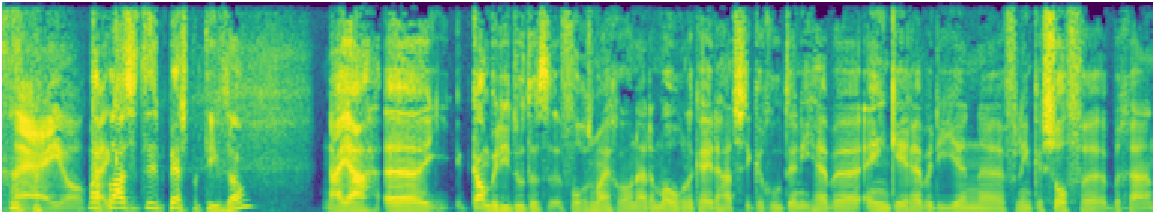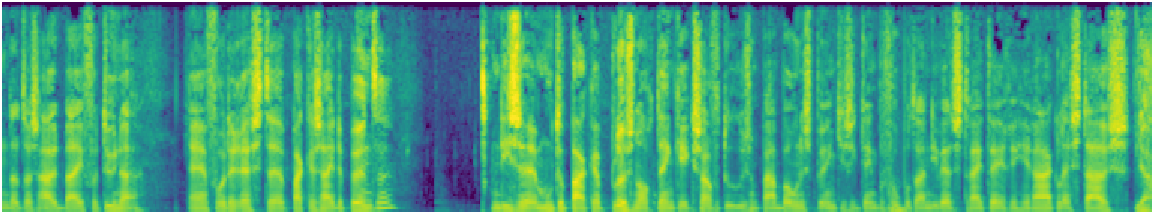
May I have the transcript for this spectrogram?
Nee joh, Maar kijk. plaats het in perspectief dan. Nou ja, Cambuur die doet het volgens mij gewoon naar de mogelijkheden hartstikke goed. En die hebben één keer hebben die een flinke sof begaan. Dat was uit bij Fortuna. En voor de rest pakken zij de punten. Die ze moeten pakken. Plus nog, denk ik, zo af en toe eens een paar bonuspuntjes. Ik denk bijvoorbeeld aan die wedstrijd tegen Heracles thuis. Ja.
